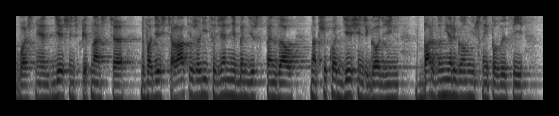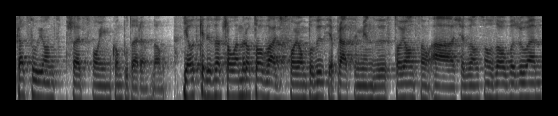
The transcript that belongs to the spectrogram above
właśnie 10, 15, 20 lat, jeżeli codziennie będziesz spędzał na przykład 10 godzin w bardzo nieergonomicznej pozycji, pracując przed swoim komputerem w domu. Ja od kiedy zacząłem rotować swoją pozycję pracy między stojącą a siedzącą, zauważyłem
